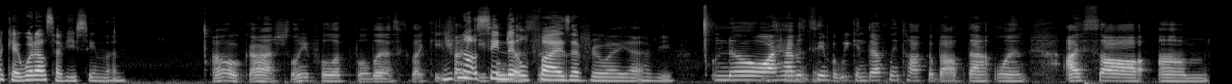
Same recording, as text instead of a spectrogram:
Okay, what else have you seen then? oh gosh let me pull up the list because i keep You've not seen Little Fires. Everywhere yet, have you? No, I haven't seen, but we can definitely talk about that one. I saw. um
